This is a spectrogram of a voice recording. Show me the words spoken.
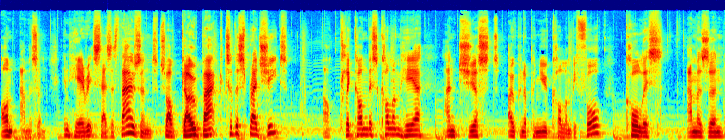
on Amazon. And here it says a thousand. So I'll go back to the spreadsheet. I'll click on this column here and just open up a new column before. Call this Amazon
